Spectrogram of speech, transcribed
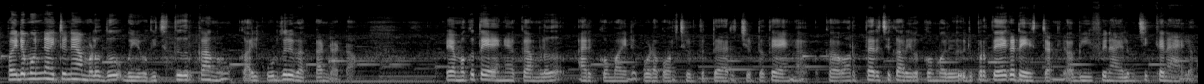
അപ്പോൾ അതിന്റെ മുന്നായിട്ട് തന്നെ നമ്മളിത് ഉപയോഗിച്ച് തീർക്കാൻ നോക്കുക. അതിൽ കൂടുതൽ വെക്കണ്ട കേട്ടോ. അപ്പോൾ നമുക്ക് തേങ്ങയൊക്കെ നമ്മൾ അരക്കുമ്പോൾ അതിന്റെ കൂടെ കുറച്ചെടുത്തിട്ട് അരച്ചിട്ട് തേങ്ങ ഒക്കെ വറുത്തരച്ച് കറി വെക്കുമ്പോൾ ഒരു ഒരു പ്രത്യേക ടേസ്റ്റാണല്ലോ ബീഫിനായാലും ചിക്കനായാലും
